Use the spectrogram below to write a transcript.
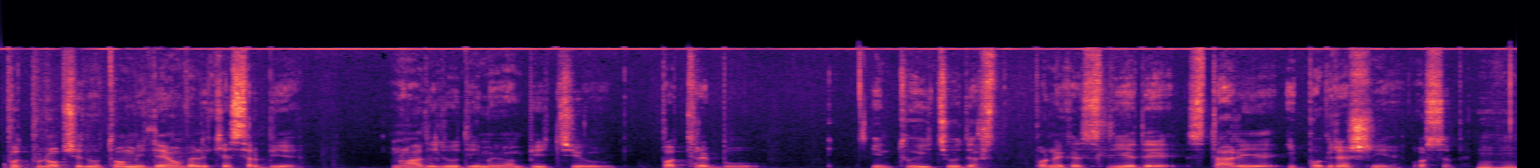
potpuno opsjedno tom idejom Velike Srbije. Mladi ljudi imaju ambiciju, potrebu, intuiciju da ponekad slijede starije i pogrešnije osobe. Mm -hmm.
